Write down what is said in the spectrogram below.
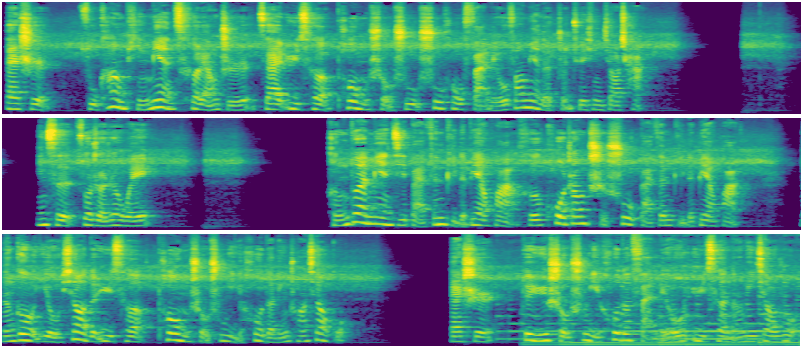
但是，阻抗平面测量值在预测 POM 手术术后反流方面的准确性较差。因此，作者认为，横断面积百分比的变化和扩张指数百分比的变化能够有效地预测 POM 手术以后的临床效果，但是对于手术以后的反流预测能力较弱。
